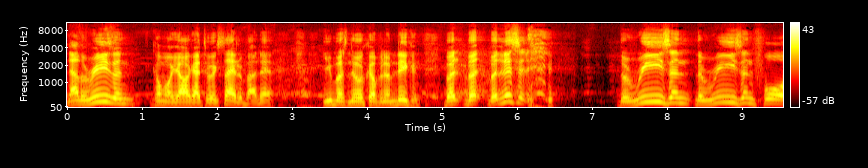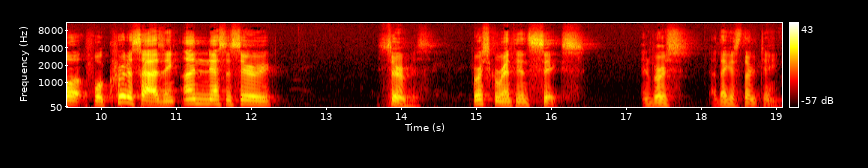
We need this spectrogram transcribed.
Now, the reason, come on, y'all got too excited about that. You must know a couple of them deacons. But, but, but listen. the reason, the reason for, for criticizing unnecessary service. 1 Corinthians 6 and verse, I think it's 13.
